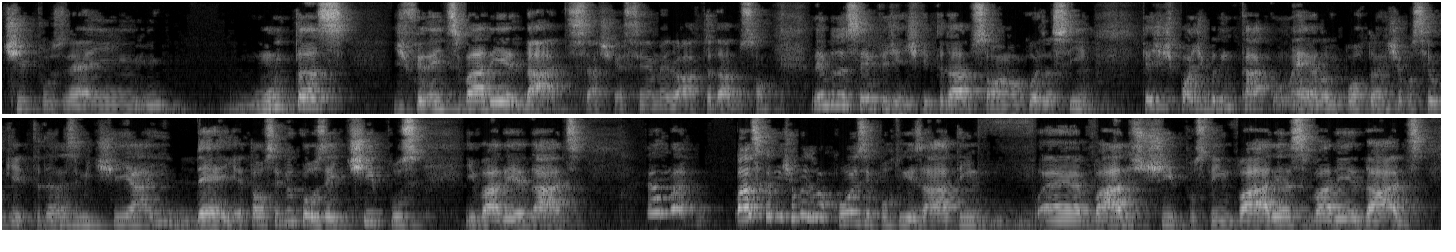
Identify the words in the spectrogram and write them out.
tipos, né? Em, em muitas diferentes variedades. Acho que essa é a melhor tradução. Lembra sempre, gente, que tradução é uma coisa assim que a gente pode brincar com ela. O importante é você o quê? Transmitir a ideia. Então, você viu que eu usei tipos e variedades? É uma, basicamente a mesma coisa em português. Ah, tem é, vários tipos, tem várias variedades.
